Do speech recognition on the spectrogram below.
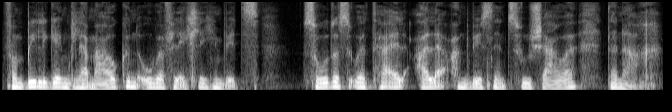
vom billigen Klamauk und oberflächlichen Witz. So das Urteil aller anwesenden Zuschauer danach.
